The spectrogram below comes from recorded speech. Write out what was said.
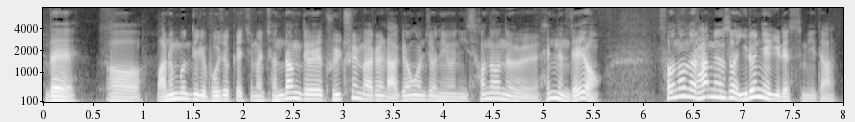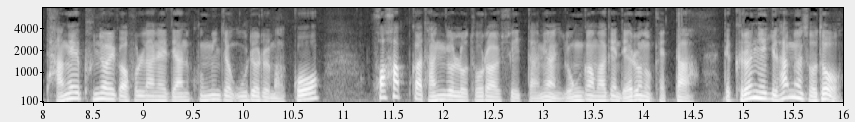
네. 어, 많은 분들이 보셨겠지만 전당대회 불출마를 나경원 전 의원이 선언을 했는데요. 선언을 하면서 이런 얘기를 했습니다. 당의 분열과 혼란에 대한 국민적 우려를 막고 화합과 단결로 돌아올 수 있다면 용감하게 내려놓겠다. 근데 그런 얘기를 하면서도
